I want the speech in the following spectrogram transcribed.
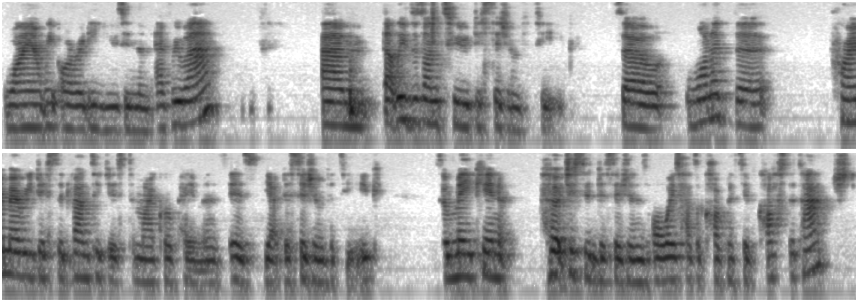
why aren't we already using them everywhere? Um, that leads us on to decision fatigue. So one of the primary disadvantages to micropayments is, yeah, decision fatigue. So making purchasing decisions always has a cognitive cost attached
